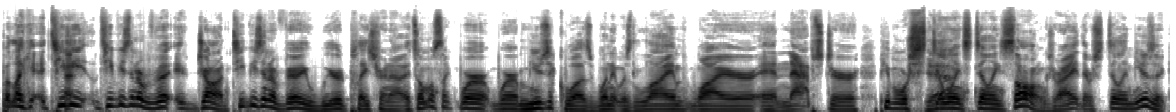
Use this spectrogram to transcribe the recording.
But like uh, uh, TV, TV's in a John. TV's in a very weird place right now. It's almost like where where music was when it was LimeWire and Napster. People were stealing stealing songs, right? They were stealing music,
